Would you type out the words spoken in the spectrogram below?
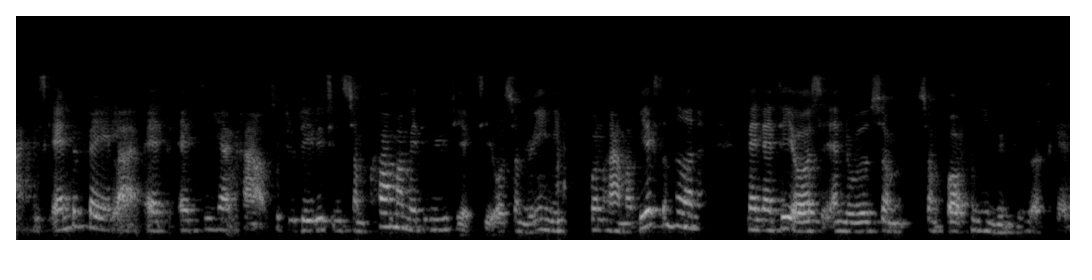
faktisk anbefaler, at, at de her krav til due diligence, som kommer med de nye direktiver, som jo egentlig kun rammer virksomhederne, men at det også er noget, som, som offentlige myndigheder skal,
